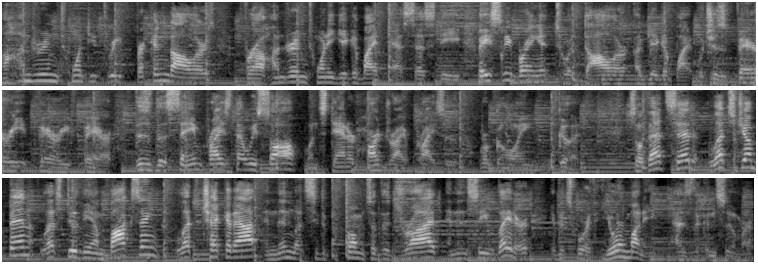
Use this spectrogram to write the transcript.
123 frickin' dollars for a 120 gigabyte SSD. Basically bring it to a dollar a gigabyte, which is very, very fair. This is the same price that we saw when standard hard drive prices were going good. So that said, let's jump in, let's do the unboxing, let's check it out, and then let's see the performance of the drive, and then see later if it's worth your money as the consumer.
